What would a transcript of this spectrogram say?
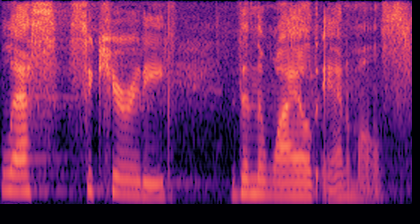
less security than the wild animals.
